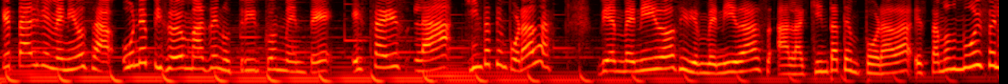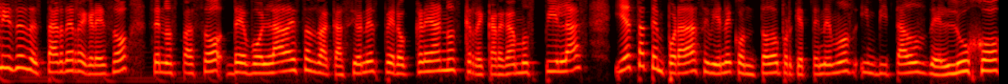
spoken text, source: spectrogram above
¿Qué tal? Bienvenidos a un episodio más de Nutrir con Mente. Esta es la quinta temporada. Bienvenidos y bienvenidas a la quinta temporada. Estamos muy felices de estar de regreso. Se nos pasó de volada estas vacaciones, pero créanos que recargamos pilas y esta temporada se viene con todo porque tenemos invitados de lujo,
